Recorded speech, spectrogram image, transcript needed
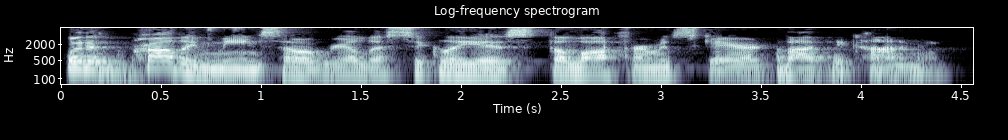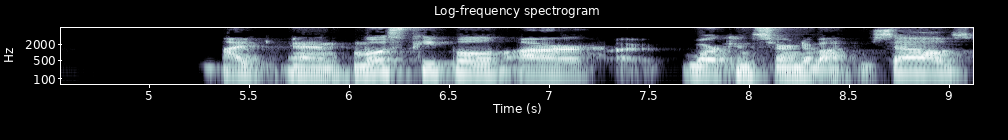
What it probably means, though, realistically, is the law firm is scared about the economy. I, and most people are, more concerned about themselves.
